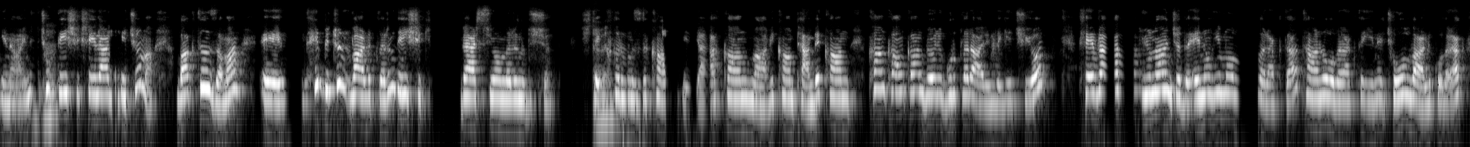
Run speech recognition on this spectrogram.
yine aynı. Çok Hı. değişik şeyler de geçiyor ama baktığın zaman e, hep bütün varlıkların değişik versiyonlarını düşün. İşte Evet. kırmızı kan, siyah kan, mavi kan, pembe kan, kan kan kan böyle gruplar halinde geçiyor. Tevrat Yunanca'da Elohim olarak da Tanrı olarak da yine çoğul varlık olarak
